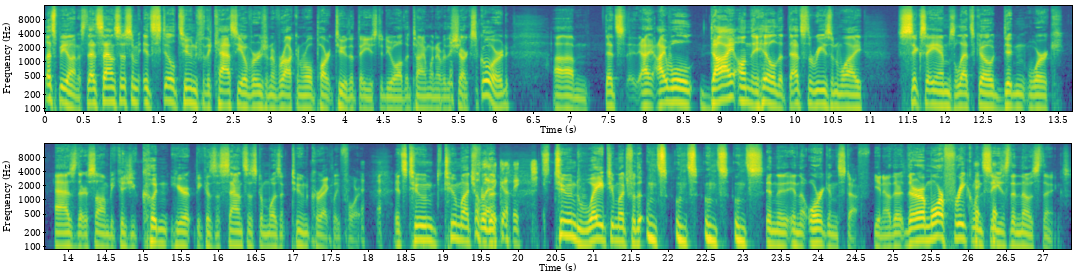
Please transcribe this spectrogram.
let's be honest that sound system it's still tuned for the casio version of rock and roll part two that they used to do all the time whenever the sharks scored um, that's I, I will die on the hill that that's the reason why 6 a.m.'s let's go didn't work as their song because you couldn't hear it because the sound system wasn't tuned correctly for it it's tuned too much for the it's tuned way too much for the unce unce unce unce in the in the organ stuff. You know, there there are more frequencies than those things.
